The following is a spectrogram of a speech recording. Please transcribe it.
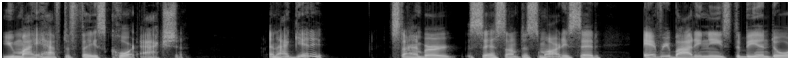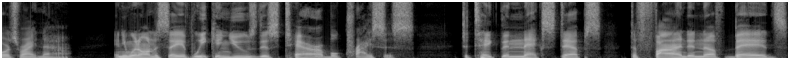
you might have to face court action. And I get it. Steinberg said something smart. He said, everybody needs to be indoors right now. And he went on to say if we can use this terrible crisis to take the next steps to find enough beds,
